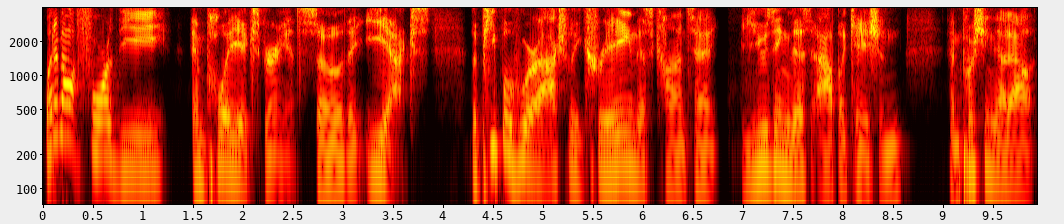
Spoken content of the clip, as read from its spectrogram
What about for the employee experience? So the EX, the people who are actually creating this content, using this application and pushing that out.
